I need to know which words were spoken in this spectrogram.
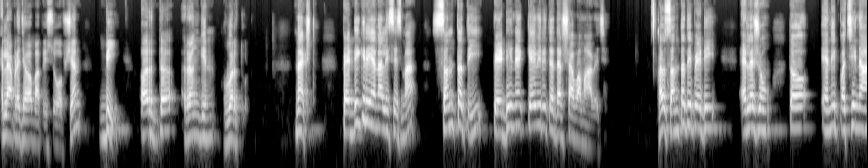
એટલે આપણે જવાબ આપીશું ઓપ્શન બી અર્ધ રંગીન વર્તુળ. નેક્સ્ટ પેડિગ્રી એનાલિસિસમાં સંતતિ પેઢીને કેવી રીતે દર્શાવવામાં આવે છે? હવે સંતતિ પેઢી એટલે શું? તો એની પછીના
